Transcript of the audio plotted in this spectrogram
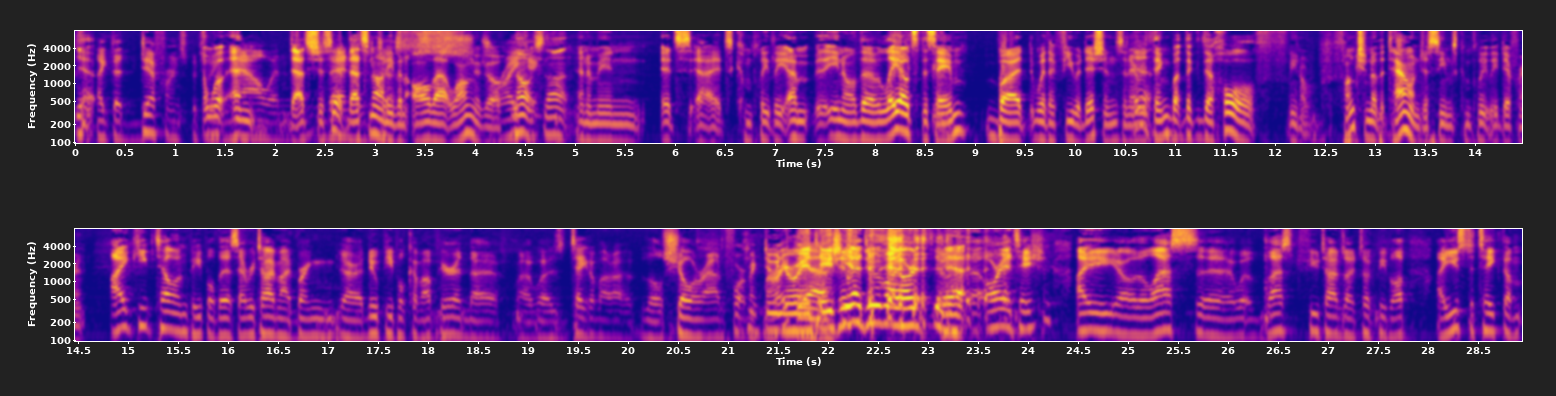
Yeah. like the difference between well, and now and that's just then it. That's not even all that long ago. striking. No, it's not. And I mean, it's uh, it's completely um, you know the layout's the same, but with a few additions and Yeah. everything. But the the whole f- you know function of the town just seems completely different. I keep telling people this every time I bring uh, new people come up here, and uh, I was taking them on a little show around Fort McMurray. Doing your orientation? Yeah, doing my or- Yeah. uh, orientation. I, you know, the last uh, last few times I took people up, I used to take them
